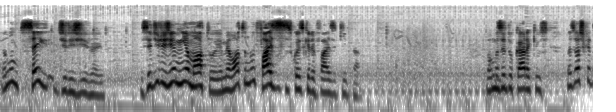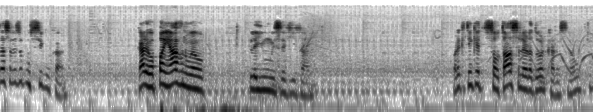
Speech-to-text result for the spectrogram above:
eu não sei dirigir, velho. Eu sei dirigir a minha moto, e a minha moto não faz essas coisas que ele faz aqui, cara. Vamos educar aqui os... Mas eu acho que dessa vez eu consigo, cara. Cara, eu apanhava no meu Play 1 isso aqui, cara. Agora que tem que soltar o acelerador, cara, senão tu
